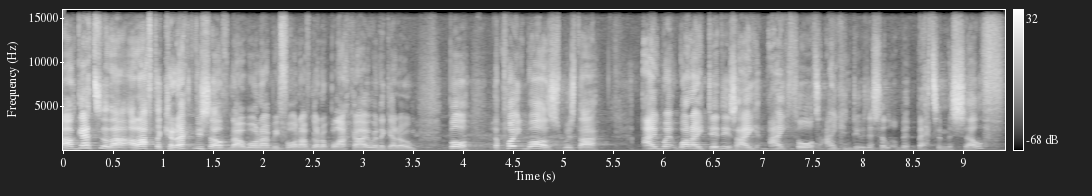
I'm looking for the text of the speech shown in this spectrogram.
I'll get to that. I'll have to correct myself now, won't I, before I've got a black eye when I get home. But the point was, was that I went, what I did is I, I thought I can do this a little bit better myself.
